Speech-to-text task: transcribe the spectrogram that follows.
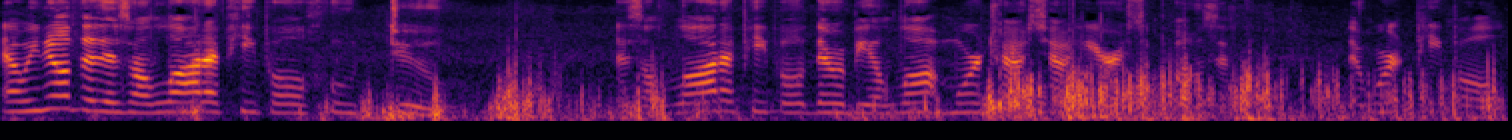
Now we know that there's a lot of people who do. There's a lot of people, there would be a lot more trash out here, I suppose, if there weren't people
